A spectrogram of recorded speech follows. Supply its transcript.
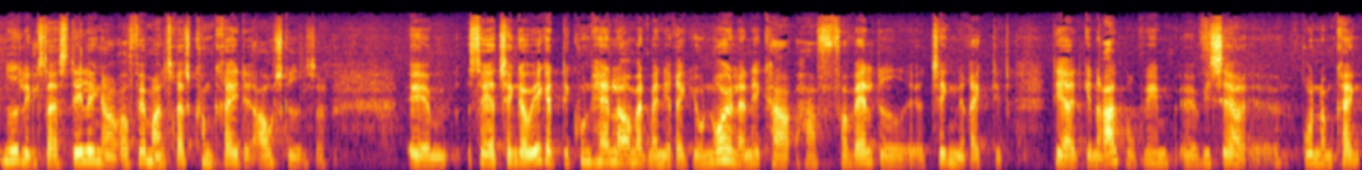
nedlæggelser af stillinger og 55 konkrete afskedelser. Øhm, så jeg tænker jo ikke, at det kun handler om, at man i Region Nordjylland ikke har, har forvaltet øh, tingene rigtigt. Det er et generelt problem, øh, vi ser rundt omkring,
